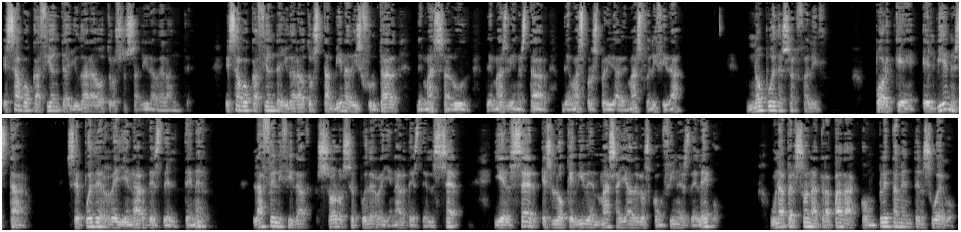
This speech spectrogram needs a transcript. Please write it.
esa vocación de ayudar a otros a salir adelante, esa vocación de ayudar a otros también a disfrutar de más salud, de más bienestar, de más prosperidad, de más felicidad, no puede ser feliz, porque el bienestar se puede rellenar desde el tener. La felicidad solo se puede rellenar desde el ser, y el ser es lo que vive más allá de los confines del ego. Una persona atrapada completamente en su ego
